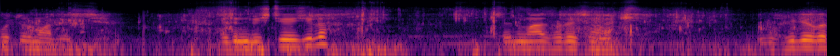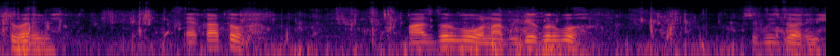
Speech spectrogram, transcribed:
প্রচুর মাছ এসছে। যেদিন বৃষ্টি হয়েছিল, সেদিন মাছ ধরেছে অনেক। ভিডিও করতে পারিনি। একা তো মাছ ধরবো না ভিডিও করব সে বুঝতে পারিনি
